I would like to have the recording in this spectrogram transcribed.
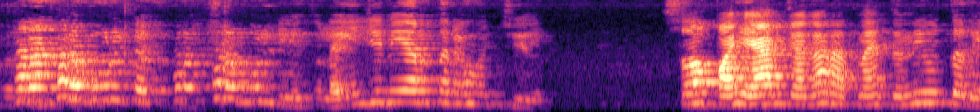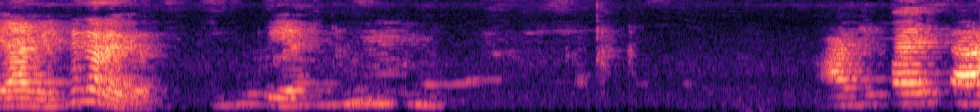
खरं खरं बोलतो खरं खरं बोलली तुला. इंजिनियर तरी होशील. सोपा हे आमच्या घरात नाही तर नेऊ तरी आम्ही. हे करायचं. आधी पैसा.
